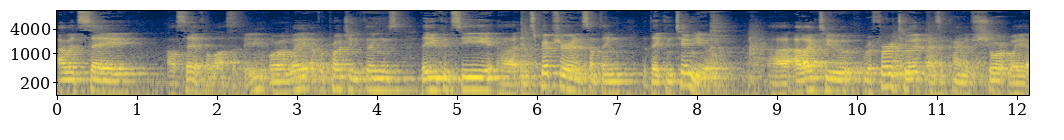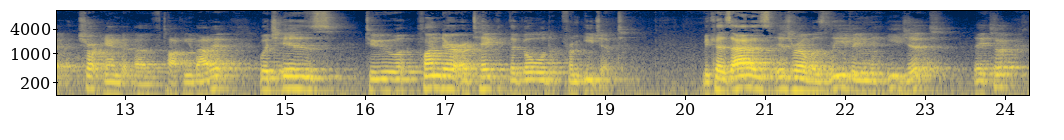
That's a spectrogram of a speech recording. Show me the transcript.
I would say, I'll say a philosophy or a way of approaching things that you can see uh, in Scripture and something that they continue. Uh, I like to refer to it as a kind of short way, shorthand of talking about it, which is to plunder or take the gold from Egypt. Because as Israel was leaving Egypt, they took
